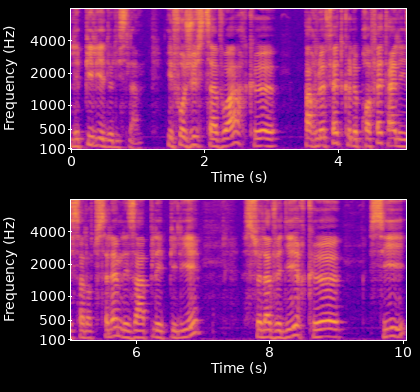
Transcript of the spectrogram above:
les piliers de l'islam. Il faut juste savoir que par le fait que le prophète salam, les a appelés piliers, cela veut dire que si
